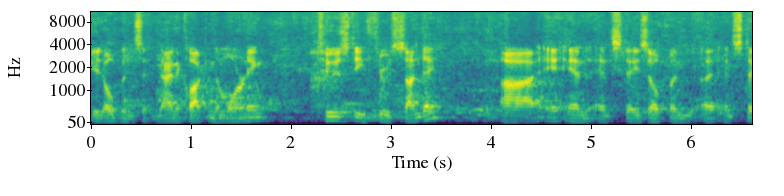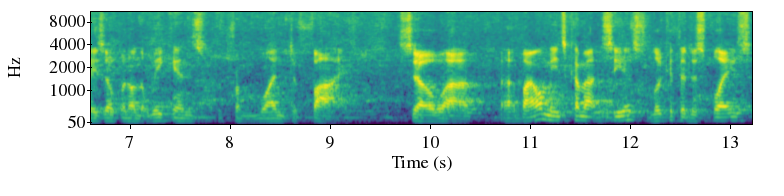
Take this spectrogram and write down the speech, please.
it opens at nine o'clock in the morning, Tuesday through Sunday, uh, and, and stays open, uh, and stays open on the weekends from one to five. So uh, uh, by all means, come out and see us, look at the displays,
